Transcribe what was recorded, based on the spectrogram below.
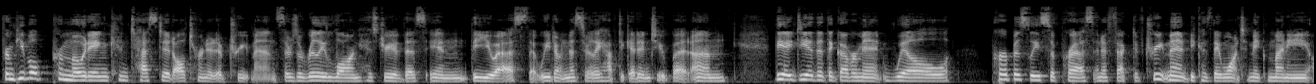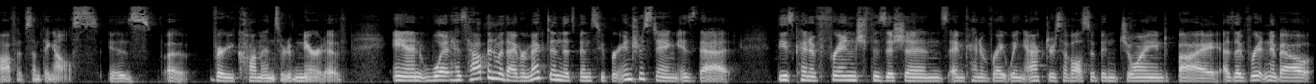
from people promoting contested alternative treatments. There's a really long history of this in the U.S. that we don't necessarily have to get into, but um, the idea that the government will purposely suppress an effective treatment because they want to make money off of something else is a very common sort of narrative. And what has happened with ivermectin that's been super interesting is that these kind of fringe physicians and kind of right wing actors have also been joined by, as I've written about,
